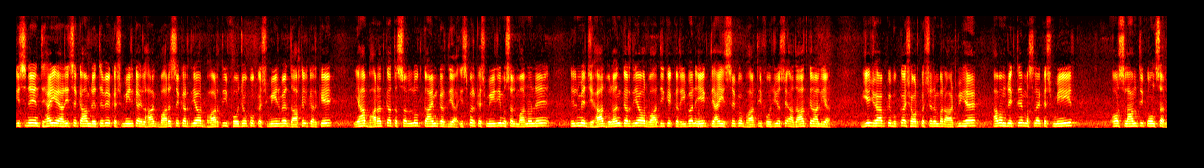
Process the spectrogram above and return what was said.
इसने इंतहाई यारी से काम लेते हुए कश्मीर का इलाहाक भारत से कर दिया और भारतीय फ़ौजों को कश्मीर में दाखिल करके यहाँ भारत का तसलुत कायम कर दिया। इस पर कश्मीरी मुसलमानों ने इल्म जिहाद बुलंद कर दिया और वादी के करीबन एक तिहाई हिस्से को भारतीय फ़ौजियों से आज़ाद करा लिया। ये जो है आपके बुक का शॉर्ट क्वेश्चन नंबर आठ भी है। अब हम देखते हैं मसला कश्मीर और सलामती कौंसल।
